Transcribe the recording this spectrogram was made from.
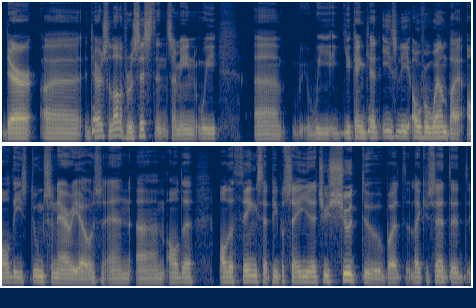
there uh, there's a lot of resistance. I mean we uh, we you can get easily overwhelmed by all these doom scenarios and um, all the all the things that people say that you should do, but like you said, that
